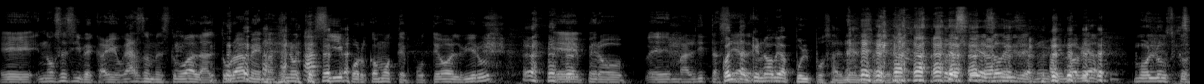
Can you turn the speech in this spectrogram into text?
Eh, no sé si Becario Gasm estuvo a la altura, me imagino que sí, por cómo te puteó el virus. Eh, pero, eh, maldita sea. Cuentan de que no había pulpos al menos. ahí. sí, eso dice, ¿no? que no había moluscos.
